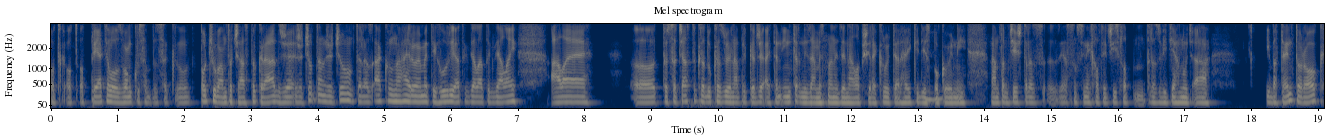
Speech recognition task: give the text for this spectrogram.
od, od, od priateľov zvonku sa, sa počúvam to častokrát, že, že čo tam, že čo teraz, ako nahajrujeme tých ľudí a tak ďalej a tak ďalej. Ale Uh, to sa častokrát ukazuje napríklad, že aj ten interný zamestnanec je najlepší rekrúter, hej, keď je mhm. spokojný. Nám tam tiež teraz, ja som si nechal tie čísla teraz vyťahnuť a iba tento rok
